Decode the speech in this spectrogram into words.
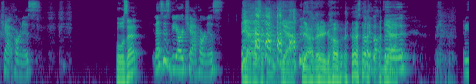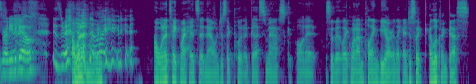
chat harness. what was that That's his VR chat harness. yeah basically yeah yeah there you go the, the, Yeah. And he's ready to go. Is right. I wanna- no, I hate it. I want to take my headset now and just like put a Gus mask on it so that like when I'm playing VR, like I just like I look like Gus.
